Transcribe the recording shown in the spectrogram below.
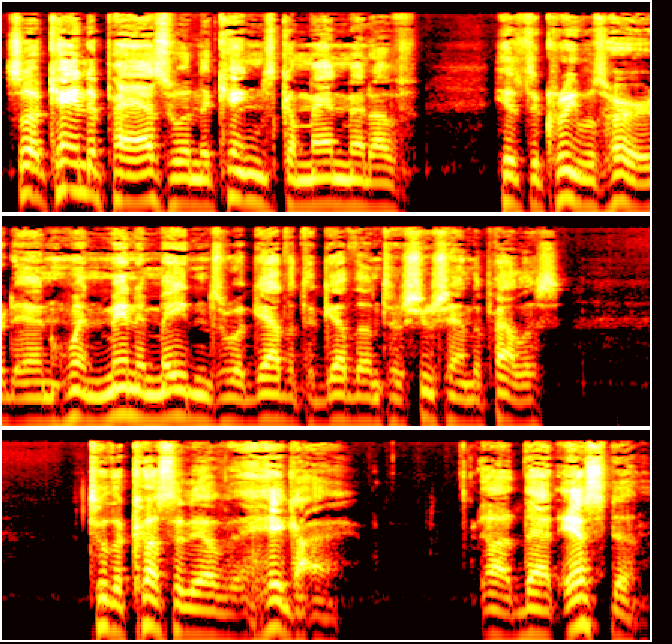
So it came to pass when the king's commandment of his decree was heard, and when many maidens were gathered together unto Shushan the palace, to the custody of Hegai, uh, that Esther,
